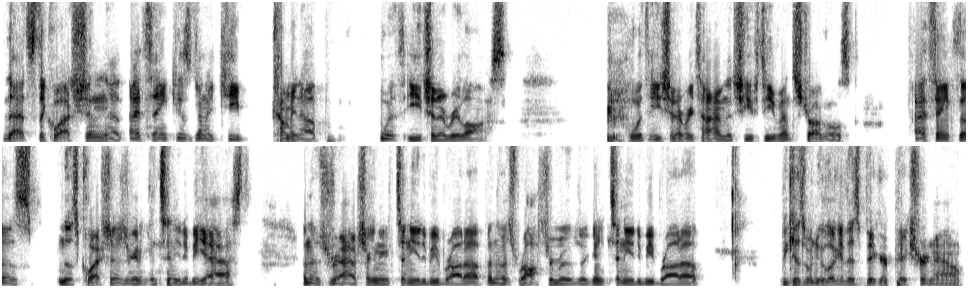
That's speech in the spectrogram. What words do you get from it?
That's the question that I think is going to keep coming up with each and every loss. with each and every time the Chiefs defense struggles, I think those those questions are going to continue to be asked, and those drafts are going to continue to be brought up, and those roster moves are going to continue to be brought up. Because when you look at this bigger picture now,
